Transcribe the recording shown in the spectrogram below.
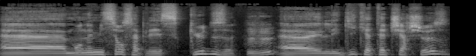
Euh, mon émission s'appelait Scuds, Mhm. euh, les geeks à tête chercheuse.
